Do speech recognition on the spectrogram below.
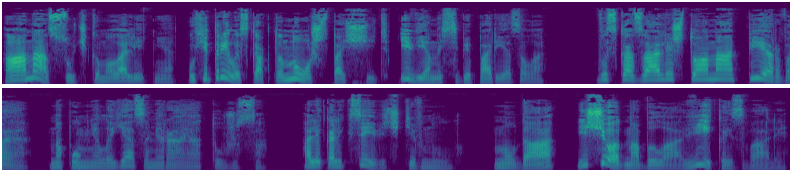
А она, сучка малолетняя, ухитрилась как-то нож стащить и вены себе порезала. — Вы сказали, что она первая, — напомнила я, замирая от ужаса. Олег Алексеевич кивнул. — Ну да, еще одна была, Викой звали.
